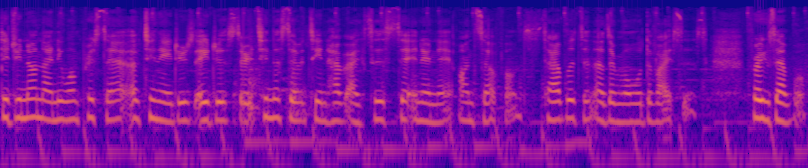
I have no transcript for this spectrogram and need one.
Did you know 91% of teenagers ages 13 to 17 have access to internet on cell phones, tablets, and other mobile devices? For example,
